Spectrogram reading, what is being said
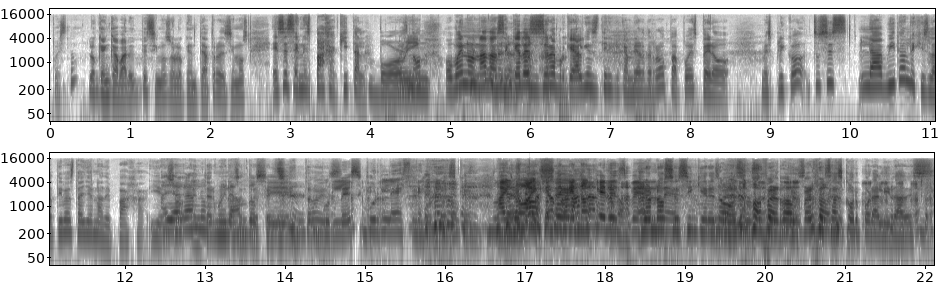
Pues, ¿no? Lo que en cabaret decimos o lo que en teatro decimos, esa escena es paja, quítala. Pues, Boring. ¿no? O bueno, nada, se queda esa escena porque alguien se tiene que cambiar de ropa, pues, pero, ¿me explico? Entonces, la vida legislativa está llena de paja y eso Ay, en términos entretenimiento es- Burlesque. Burlesque. burlesque. Ay, no, hay gente que no quieres ver. Yo no sé si quieres No, ver no, esos- perdón, perdón. esas corporalidades.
